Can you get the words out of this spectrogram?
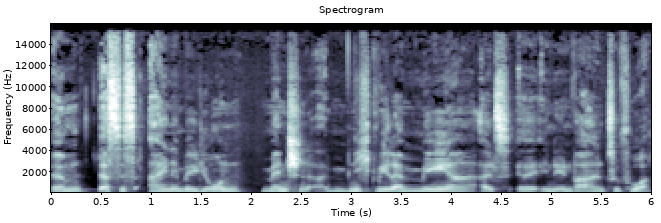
Ähm, das ist eine Million Menschen, Nichtwähler mehr als äh, in den Wahlen zuvor.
